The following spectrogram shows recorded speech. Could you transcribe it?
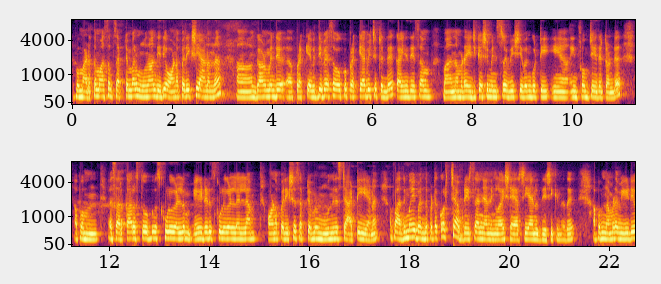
അപ്പം അടുത്ത മാസം സെപ്റ്റംബർ മൂന്നാം തീയതി ഓണപ്പരീക്ഷയാണെന്ന് ഗവൺമെന്റ് പ്രഖ്യാ വിദ്യാഭ്യാസ വകുപ്പ് പ്രഖ്യാപിച്ചിട്ടുണ്ട്. കഴിഞ്ഞ ദിവസം നമ്മുടെ education minister V Sivankutty inform ചെയ്തിട്ടുണ്ട്. അപ്പം സർക്കാർ സ്കൂളുകളിലും എയ്ഡഡ് സ്കൂളുകളിലെല്ലാം ഓണപ്പരീക്ഷ സെപ്റ്റംബർ മൂന്നിന് സ്റ്റാർട്ട് ചെയ്യുകയാണ് അപ്പോൾ അതുമായി ബന്ധപ്പെട്ട കുറച്ച് അപ്ഡേറ്റ്സാണ് ഞാൻ നിങ്ങളുമായി ഷെയർ ചെയ്യാൻ ഉദ്ദേശിക്കുന്നത്. അപ്പം നമ്മുടെ വീഡിയോ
